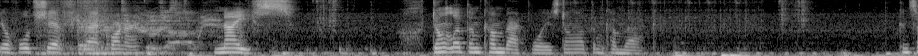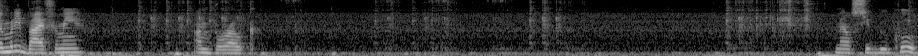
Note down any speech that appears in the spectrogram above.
You'll hold shift for that corner. Nice. Don't let them come back, boys. Don't let them come back. Can somebody buy for me? I'm broke. Merci beaucoup.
